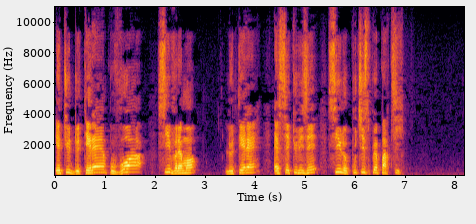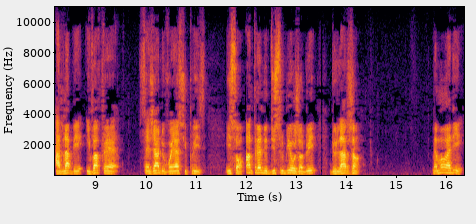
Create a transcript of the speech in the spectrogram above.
études de terrain pour voir si vraiment le terrain est sécurisé si le putschiste peut partir à l'abbé, il va faire ces genre de voyage surprise. Ils sont en train de distribuer aujourd'hui de l'argent. Mais moi, dit,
